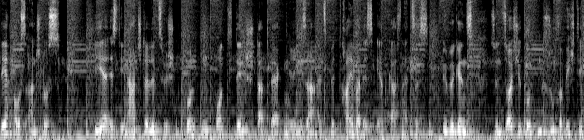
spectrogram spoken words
Der Hausanschluss. Er ist die Nahtstelle zwischen Kunden und den Stadtwerken Riesa als Betreiber des Erdgasnetzes. Übrigens sind solche Kundenbesuche wichtig,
